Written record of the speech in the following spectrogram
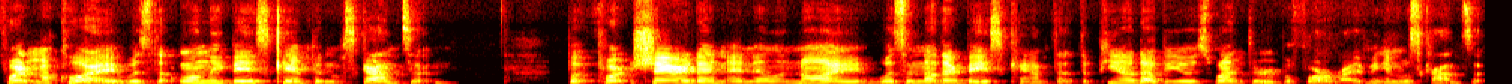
Fort McCoy was the only base camp in Wisconsin, but Fort Sheridan in Illinois was another base camp that the POWs went through before arriving in Wisconsin.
